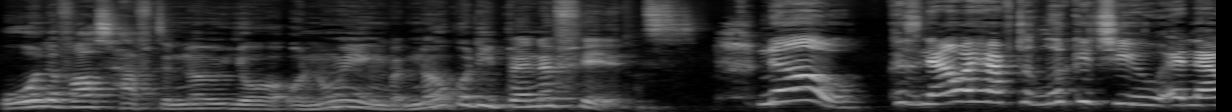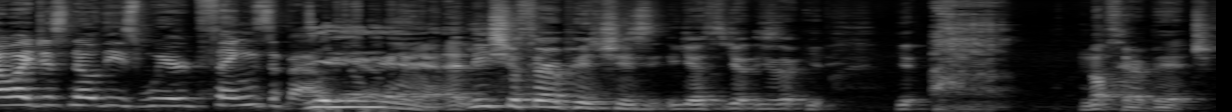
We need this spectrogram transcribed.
all of us have to know you're annoying, but nobody benefits. No, because now I have to look at you, and now I just know these weird things about you. Yeah, at least your therapist is your, your, your, your, not therapist.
